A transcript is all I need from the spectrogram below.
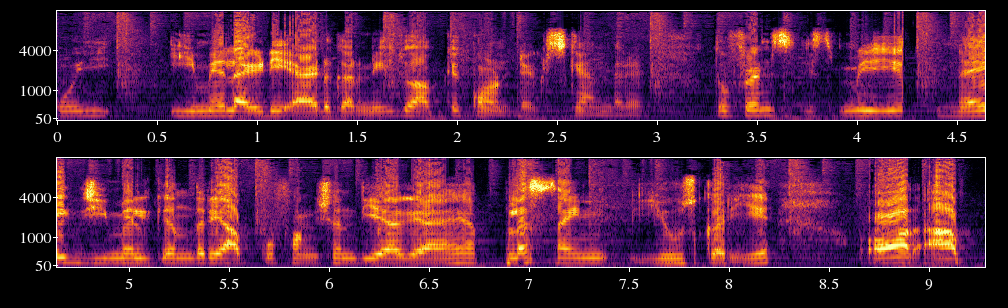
कोई ईमेल आईडी ऐड करनी है जो आपके कॉन्टेक्ट्स के अंदर है। तो फ्रेंड्स इसमें ये नए जीमेल के अंदर आपको फ़ंक्शन दिया गया है प्लस साइन यूज़ करिए और आप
